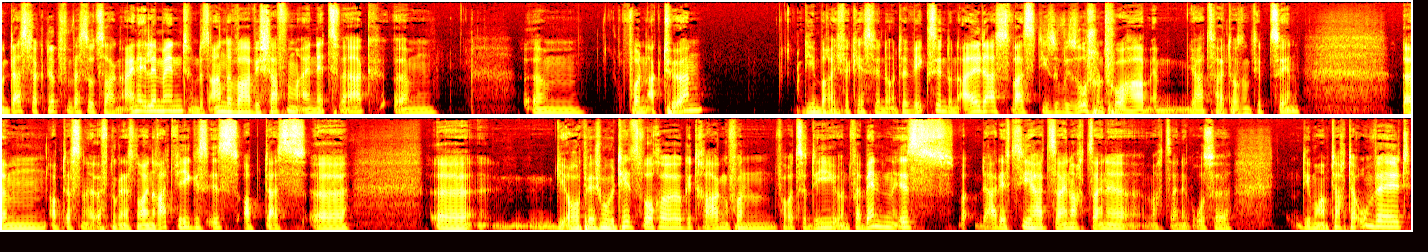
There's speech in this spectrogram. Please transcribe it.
Und das verknüpfen, das sozusagen ein Element. Und das andere war, wir schaffen ein Netzwerk ähm, ähm, von Akteuren, die im Bereich Verkehrswende unterwegs sind und all das, was die sowieso schon vorhaben im Jahr 2017. Ähm, ob das eine Eröffnung eines neuen Radweges ist, ob das äh, äh, die Europäische Mobilitätswoche getragen von VCD und Verbänden ist. Der ADFC hat seine, macht seine große Demo am Tag der Umwelt.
